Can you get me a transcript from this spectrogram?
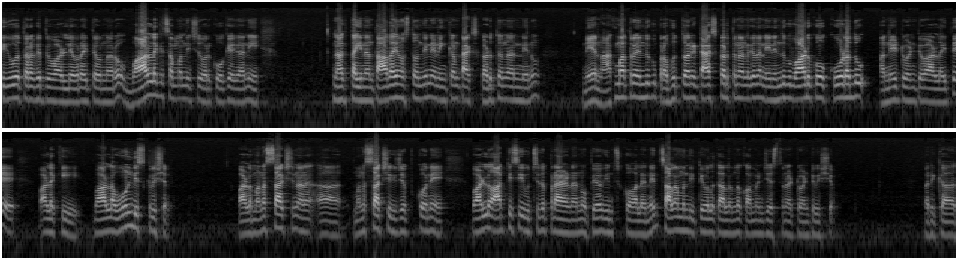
దిగువ తరగతి వాళ్ళు ఎవరైతే ఉన్నారో వాళ్ళకి సంబంధించిన వరకు ఓకే కానీ నాకు తగినంత ఆదాయం వస్తుంది నేను ఇన్కమ్ ట్యాక్స్ కడుతున్నాను నేను నేను నాకు మాత్రం ఎందుకు ప్రభుత్వానికి ట్యాక్స్ కడుతున్నాను కదా? నేను ఎందుకు వాడుకోకూడదు? అనేటువంటి వాళ్ళైతే వాళ్ళకి వాళ్ళ ఓన్ డిస్క్రిషన్ వాళ్ళ మనస్సాక్షిని మనస్సాక్షికి చెప్పుకొనే వాళ్ళు ఆర్టీసీ ఉచిత ప్రయాణాన్ని ఉపయోగించుకోవాలనేది చాలామంది ఇటీవల కాలంలో కామెంట్ చేస్తున్నటువంటి విషయం. మరి ఇక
